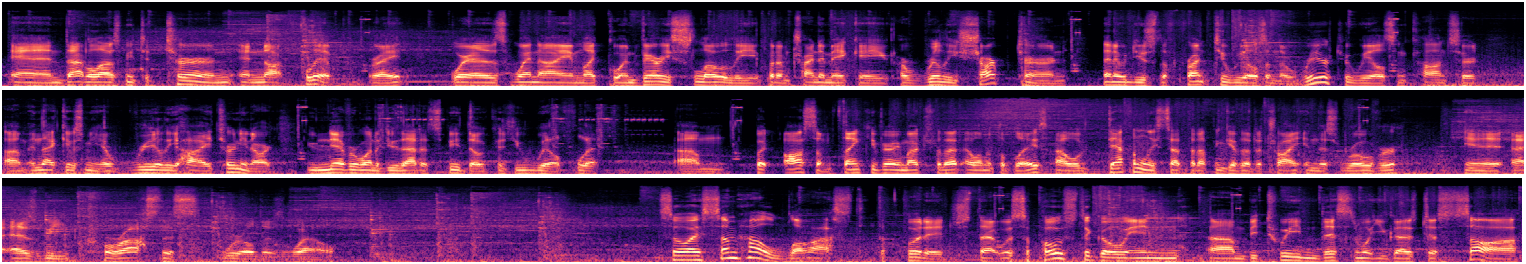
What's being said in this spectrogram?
and that allows me to turn and not flip, right? Whereas when I'm like going very slowly, but I'm trying to make a, a really sharp turn, then I would use the front two wheels and the rear two wheels in concert. Um, and that gives me a really high turning arc. You never want to do that at speed though, because you will flip. Um, but awesome. Thank you very much for that, Elemental Blaze. I will definitely set that up and give that a try in this rover in, uh, as we cross this world as well. So I somehow lost the footage that was supposed to go in um, between this and what you guys just saw,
